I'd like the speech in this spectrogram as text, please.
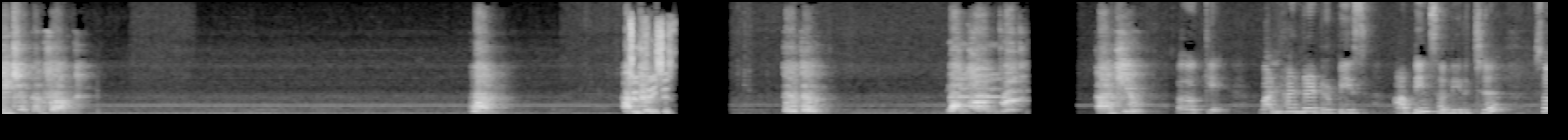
Feature confirmed. 1. Two 100. faces. Total. 100. Thank you. Okay one hundred rupees அப்படின்னு சொல்லிருச்சு ஸோ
